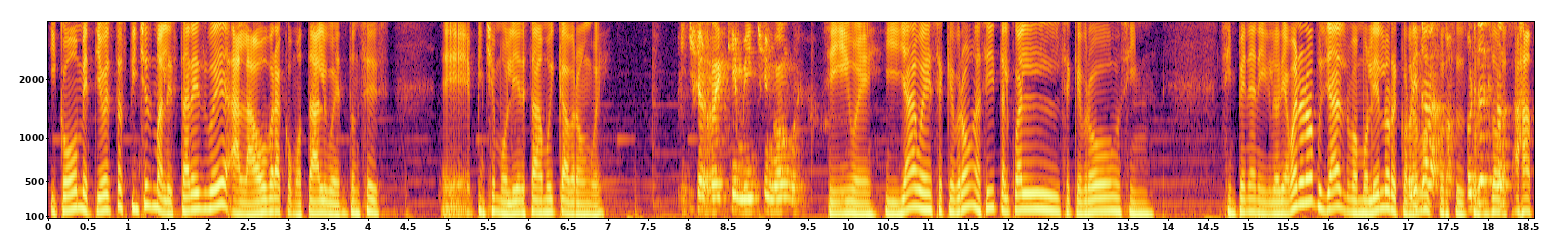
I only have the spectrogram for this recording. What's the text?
y cómo metió estas pinches malestares, güey, a la obra como tal, güey. Entonces, eh, pinche Molière estaba muy cabrón, güey. Pinche Requiem bien chingón, güey. Sí, güey. Y ya, güey, se quebró así, tal cual se quebró sin, sin pena ni gloria. Bueno, no, pues ya a Molière lo recordamos Ahorita- por sus, por sus que obras. estás- Ajá.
